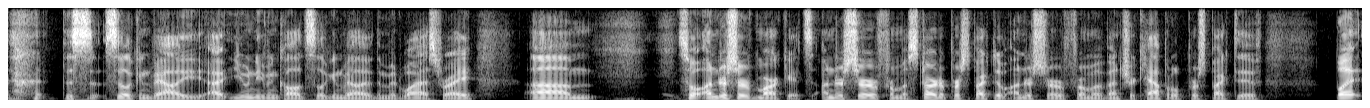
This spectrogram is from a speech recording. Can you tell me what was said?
the Silicon Valley. You wouldn't even call it Silicon Valley of the Midwest, right? Um, so underserved markets, underserved from a startup perspective, underserved from a venture capital perspective. But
